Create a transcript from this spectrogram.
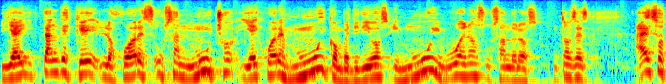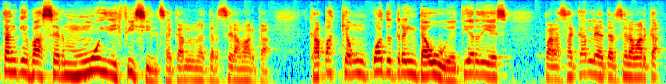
y hay tanques que los jugadores usan mucho y hay jugadores muy competitivos y muy buenos usándolos. Entonces, a esos tanques va a ser muy difícil sacarle una tercera marca. Capaz que a un 430U de tier 10, para sacarle la tercera marca,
